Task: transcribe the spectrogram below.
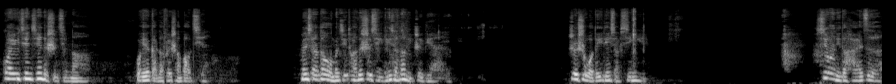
关于芊芊的事情呢，我也感到非常抱歉。没想到我们集团的事情影响到你这边，这是我的一点小心意。希望你的孩子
